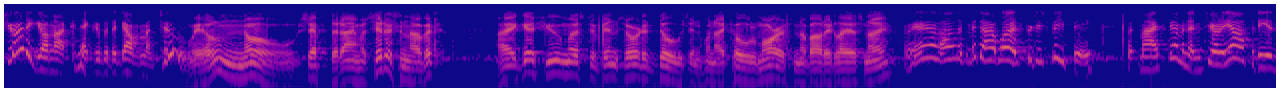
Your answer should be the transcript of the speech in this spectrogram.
Surely you're not connected with the government, too. Well, no, except that I'm a citizen of it. I guess you must have been sort of dozing when I told Morrison about it last night. Well, I'll admit I was pretty sleepy. But my feminine curiosity is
